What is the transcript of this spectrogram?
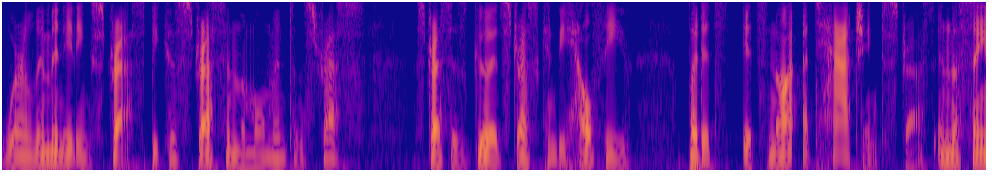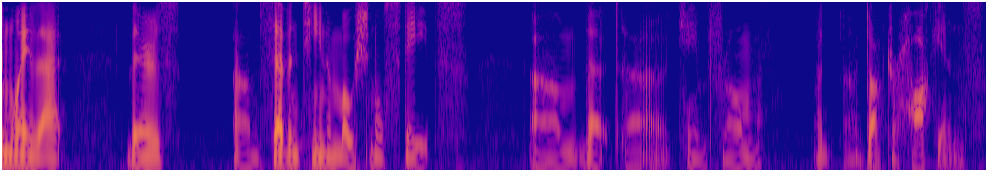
we're eliminating stress because stress in the moment and stress stress is good, stress can be healthy, but it's it's not attaching to stress in the same way that there's um, 17 emotional states um, that uh, came from uh, uh, Dr. Hawkins.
